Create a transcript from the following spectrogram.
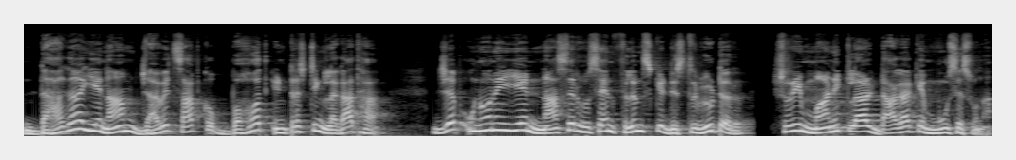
डागा ये नाम जावेद साहब को बहुत इंटरेस्टिंग लगा था, जब उन्होंने ये नासिर हुसैन फिल्म्स के डिस्ट्रीब्यूटर श्री माणिकलाल डागा के मुँह से सुना।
